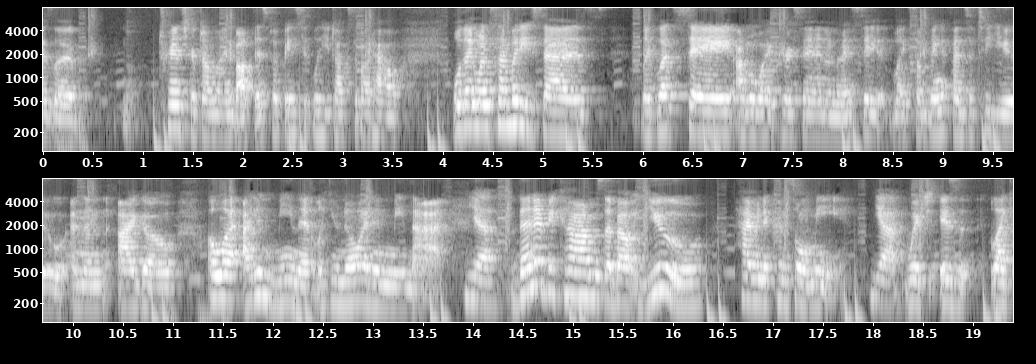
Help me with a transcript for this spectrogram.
has a transcript online about this but basically he talks about how well then when somebody says like let's say i'm a white person and i say like something offensive to you and then i go oh what i didn't mean it like you know i didn't mean that Yeah. then it becomes about you having to console me Yeah. which is like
